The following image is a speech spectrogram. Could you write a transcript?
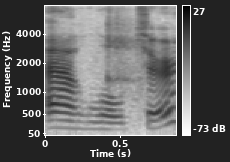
à Walter.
